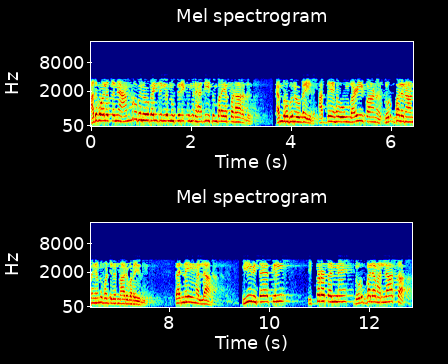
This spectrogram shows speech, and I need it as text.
അതുപോലെ തന്നെ അമ്രുബിൻ ഉബൈദിൽ നിന്ന് ഉദ്ധരിക്കുന്ന ഒരു ഹദീസും പറയപ്പെടാറുണ്ട്. അമ്രുബിൻ ഉബൈദ് അദ്ദേഹവും വഴീഫാണ് ദുർബലനാണ് എന്ന് പണ്ഡിതന്മാർ പറയുന്നു. തന്നെയുമല്ല ഈ വിഷയത്തിൽ ഇത്ര തന്നെ ദുർബലമല്ലാത്ത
